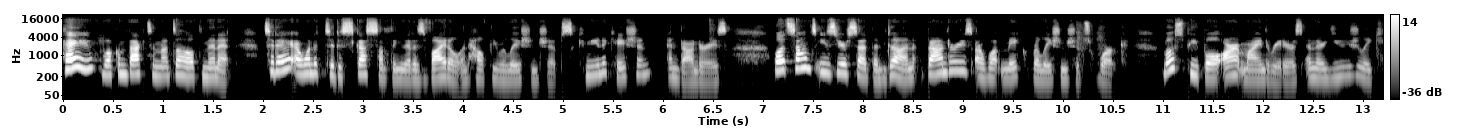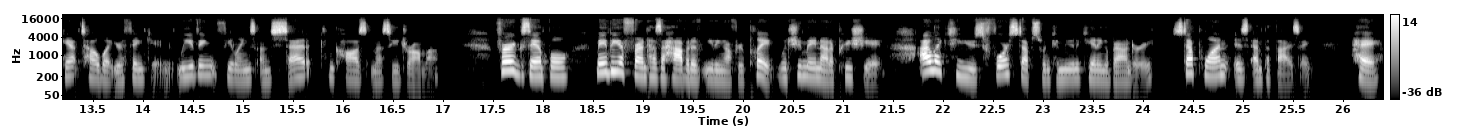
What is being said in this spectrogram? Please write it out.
Hey, welcome back to Mental Health Minute. Today I wanted to discuss something that is vital in healthy relationships communication and boundaries. While it sounds easier said than done, boundaries are what make relationships work. Most people aren't mind readers and they usually can't tell what you're thinking. Leaving feelings unsaid can cause messy drama. For example, maybe a friend has a habit of eating off your plate, which you may not appreciate. I like to use four steps when communicating a boundary. Step one is empathizing. Hey,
